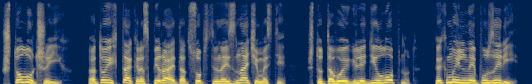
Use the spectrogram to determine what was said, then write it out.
что лучше их а то их так распирает от собственной значимости, что того и гляди лопнут, как мыльные пузыри.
